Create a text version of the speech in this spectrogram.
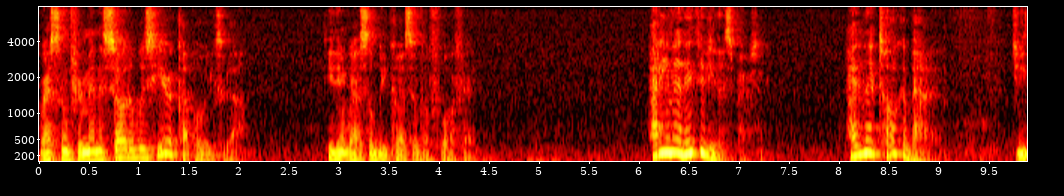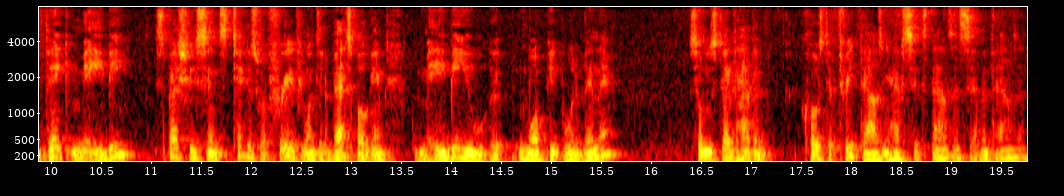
wrestling for Minnesota, was here a couple weeks ago? He didn't wrestle because of a forfeit. How do you not interview this person? How do you not talk about it? Do you think maybe, especially since tickets were free, if you went to the basketball game, maybe you uh, more people would have been there? So instead of having close to 3,000, you have 6,000, 7,000?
